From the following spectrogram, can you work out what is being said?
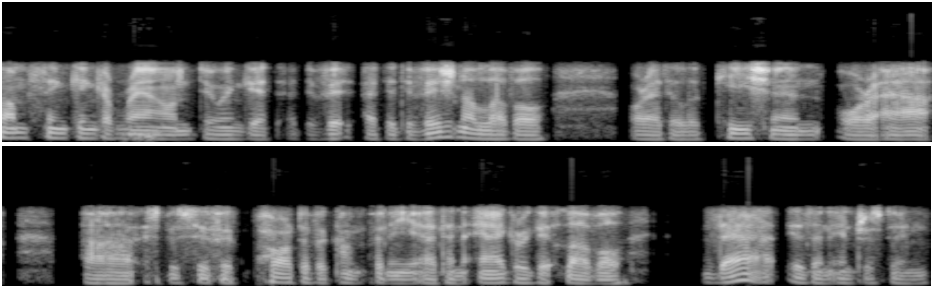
some thinking around doing it at the, at the divisional level or at a location or at uh, a specific part of a company at an aggregate level, that is an interesting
